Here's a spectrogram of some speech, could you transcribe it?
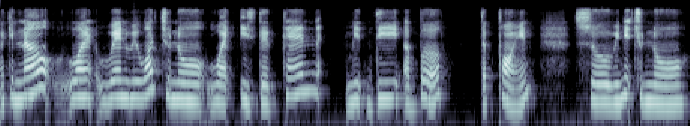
Okay, now when we want to know what is the 10 D above the point. So we need to know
